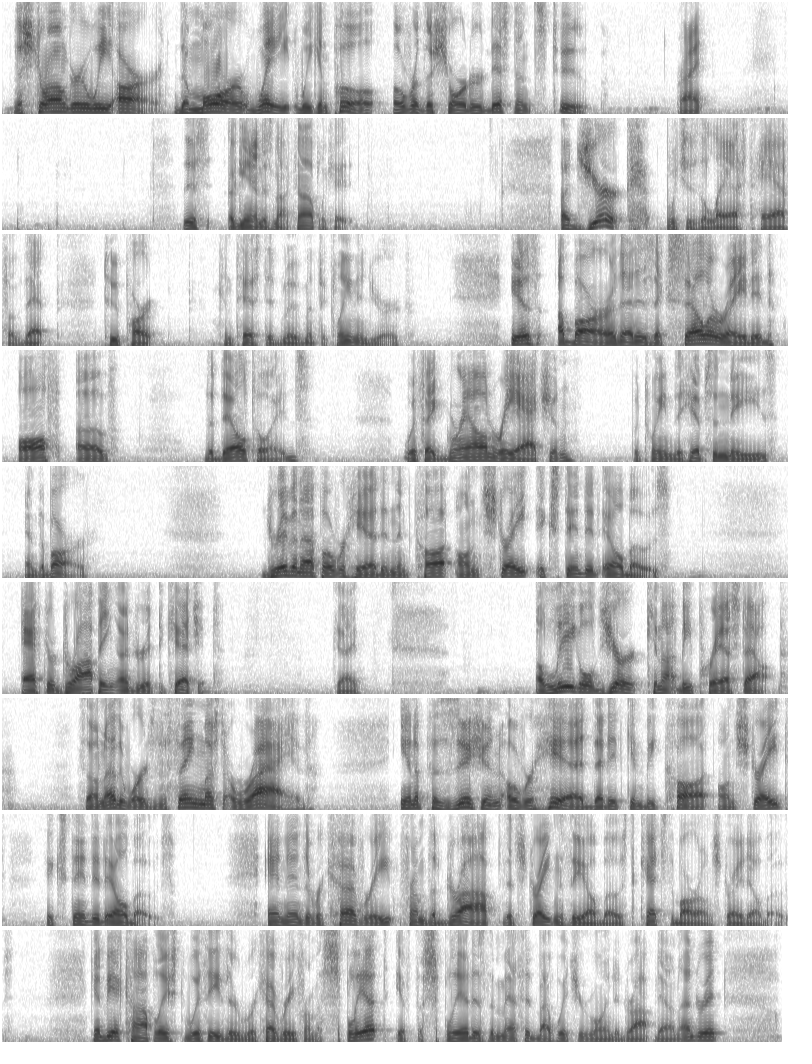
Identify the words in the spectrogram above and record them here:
the stronger we are, the more weight we can pull over the shorter distance, too. Right? This, again, is not complicated. A jerk, which is the last half of that two part contested movement, the clean and jerk, is a bar that is accelerated off of the deltoids with a ground reaction between the hips and knees and the bar, driven up overhead and then caught on straight extended elbows after dropping under it to catch it. Okay. A legal jerk cannot be pressed out. So, in other words, the thing must arrive in a position overhead that it can be caught on straight, extended elbows. And then the recovery from the drop that straightens the elbows to catch the bar on straight elbows can be accomplished with either recovery from a split, if the split is the method by which you're going to drop down under it,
